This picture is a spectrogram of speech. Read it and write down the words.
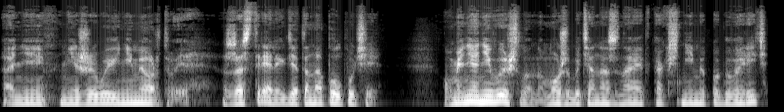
Они не живые, не мертвые, застряли где-то на полпути. У меня не вышло, но, может быть, она знает, как с ними поговорить?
